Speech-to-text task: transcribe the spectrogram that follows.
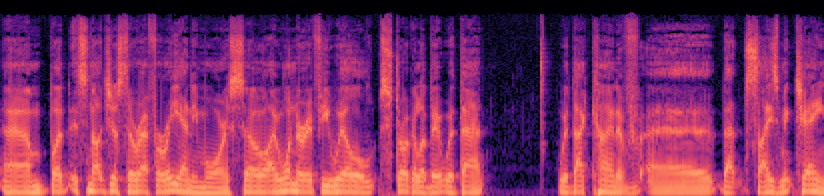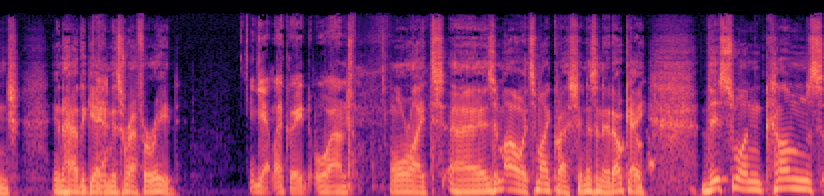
um, but it's not just the referee anymore so i wonder if he will struggle a bit with that with that kind of uh, that seismic change in how the game Yeah. is refereed yeah, agreed. All round. all right. Uh, is it, oh, it's my question, isn't it? Okay. This one comes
